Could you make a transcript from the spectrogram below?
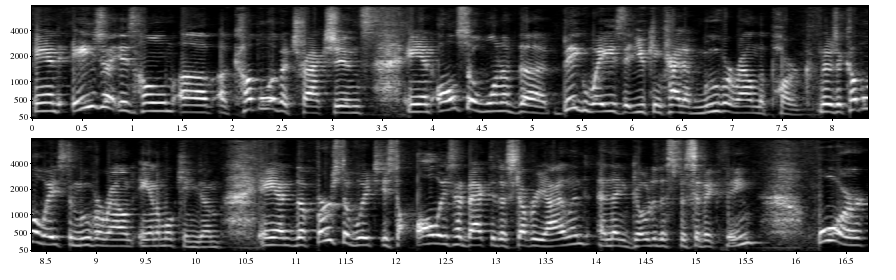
And Asia is home of a couple of attractions and also one of the big ways that you can kind of move around the park. There's a couple of ways to move around Animal Kingdom, and the first of which is to always head back to Discovery Island and then go to the specific thing. Or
